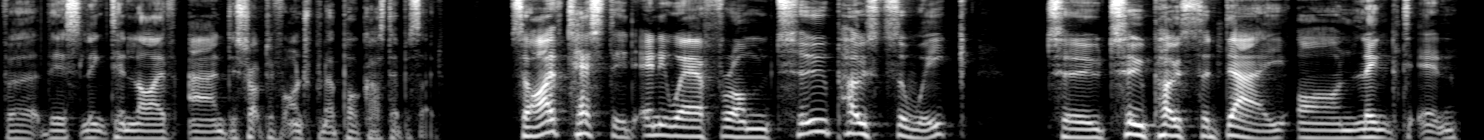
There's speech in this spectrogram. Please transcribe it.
for this LinkedIn Live and Disruptive Entrepreneur podcast episode. So I've tested anywhere from two posts a week to two posts a day on LinkedIn.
